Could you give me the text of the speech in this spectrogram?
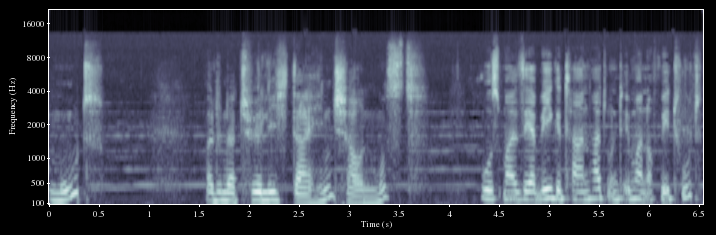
Mut, weil du natürlich da hinschauen musst. Wo es mal sehr wehgetan hat und immer noch weh tut.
